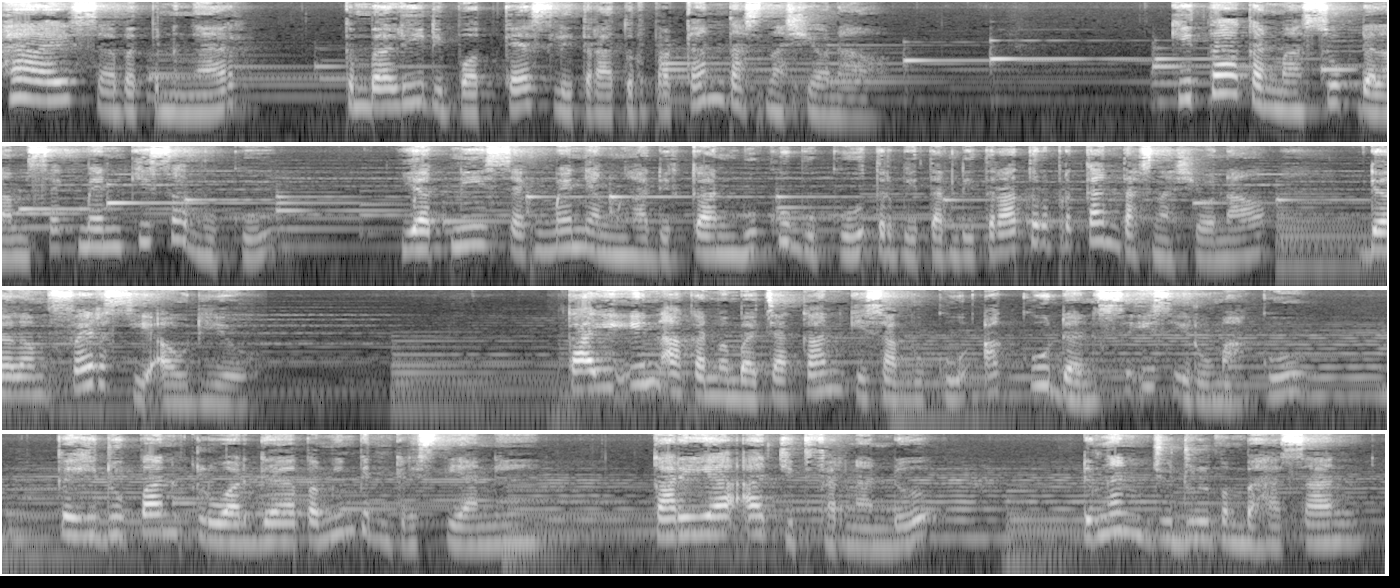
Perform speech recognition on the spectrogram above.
Hai sahabat pendengar, kembali di podcast Literatur Perkantas Nasional. Kita akan masuk dalam segmen kisah buku, yakni segmen yang menghadirkan buku-buku terbitan literatur perkantas nasional dalam versi audio. Kaiin akan membacakan kisah buku Aku dan Seisi Rumahku, Kehidupan Keluarga Pemimpin Kristiani, karya Ajib Fernando, dengan judul pembahasan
